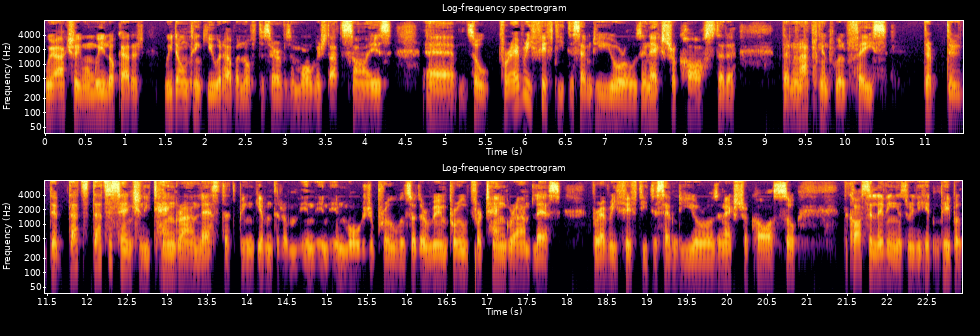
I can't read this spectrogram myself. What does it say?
We're actually, when we look at it, we don't think you would have enough to service a mortgage that size. Uh, so for every 50 to 70 euros in extra cost that a, that an applicant will face, they're, they're, they're, that's that's essentially ten grand less that's being given to them in, in, in mortgage approval. So they're being approved for ten grand less for every fifty to seventy euros in extra cost. So the cost of living is really hitting people.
